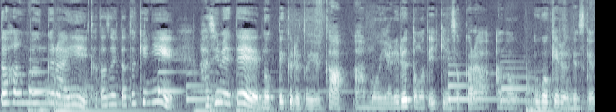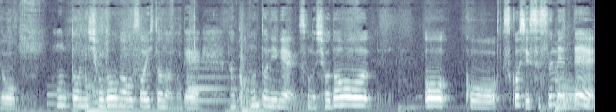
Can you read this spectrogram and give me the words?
と半分ぐらい片付いた時に初めて乗ってくるというかあもうやれると思って一気にそこからあの動けるんですけど本当に初動が遅い人なのでなんか本当にねその初動をこう少し進めて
